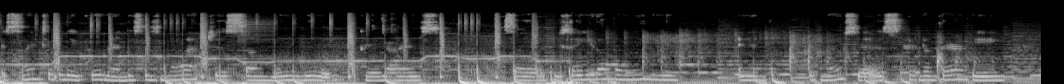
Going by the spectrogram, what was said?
It's scientifically proven. This is not just some woo-woo, okay guys? So if you say you don't believe in hypnosis, hypnotherapy,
